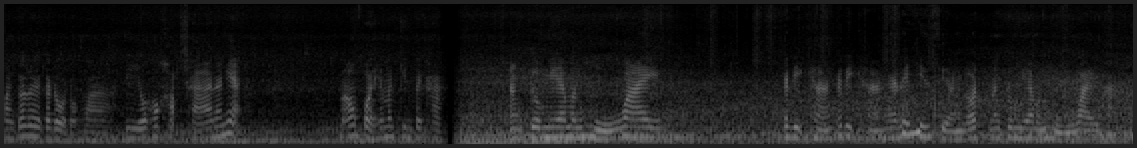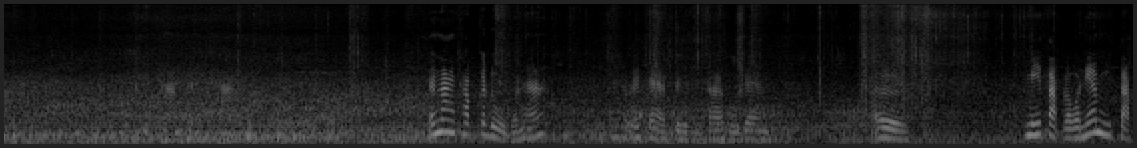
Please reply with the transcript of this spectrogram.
มันก็เลยกระโดดออกมา ดีว่าเขาขับช้านะเนี่ยมาเอาปล่อยให้มันกินไปค่ะนางตัวเมียมันหูไวกระดิกหางกระดิกหางไงได้ยินเสียงรถนางตัวเมียมันหูไวค่ะกระดิกหางกระดิกหางแล้วนั่งทับกระดูกอะนะให้เราไอ้แก่ตื่นตาหูแดง เออ มีตับเหรอวันนี้มีตับ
